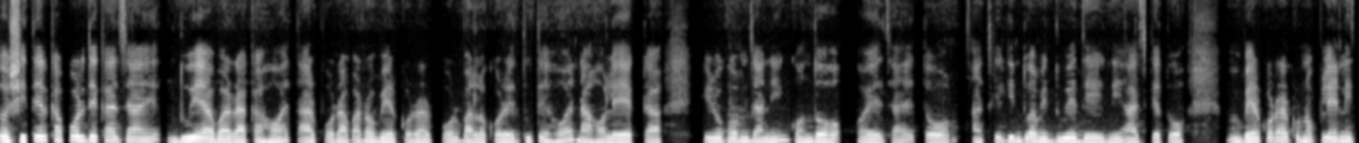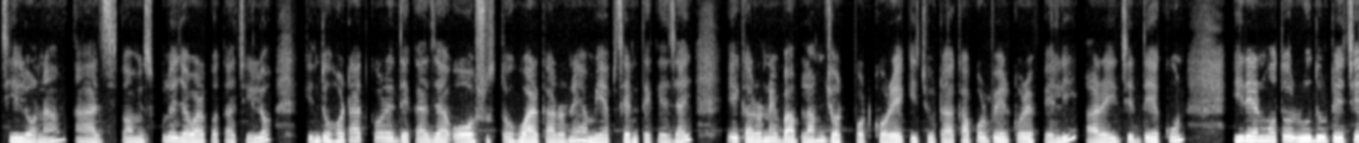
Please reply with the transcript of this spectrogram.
তো শীতের কাপড় দেখা যায় ধুয়ে আবার রাখা হয়। তারপর আবারও বের করার পর ভালো করে ধুতে হয়। না হলে একটা কীরকম জানি গন্ধ হয়ে যায়। তো আজকে কিন্তু আমি ধুয়ে দেইনি। আজকে তো বের করার কোনো প্ল্যানই ছিল না। আজ তো আমি স্কুলে যাওয়ার কথা ছিল। কিন্তু হঠাৎ করে দেখা যায় ও অসুস্থ হওয়ার কারণে আমি অ্যাবসেন্ট থেকে যাই। এই কারণে ভাবলাম জটপট করে কিছুটা কাপড় বের করে ফেলি। আর এই যে দেখুন, হীরের মতো রোদ উঠেছে।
